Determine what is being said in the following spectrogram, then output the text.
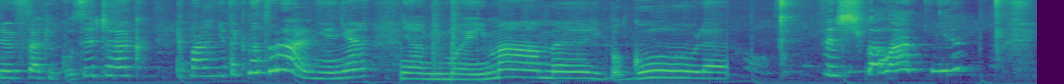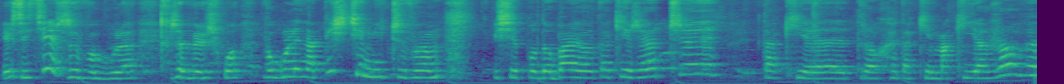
więc taki kusyczek, normalnie tak naturalnie, nie? Ja mi mojej mamy i w ogóle. Wyszła ładnie. Ja się cieszę w ogóle, że wyszło. W ogóle napiszcie mi, czy Wam się podobają takie rzeczy, takie trochę takie makijażowe,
